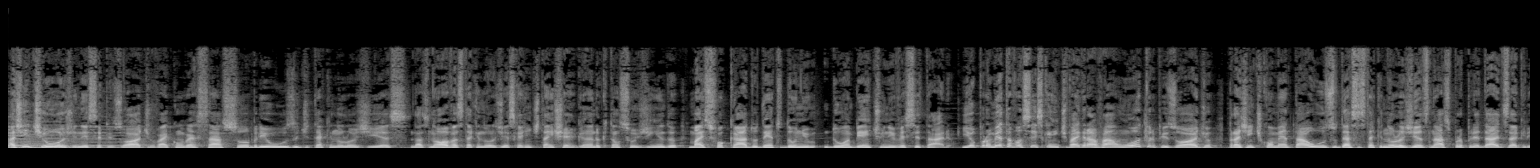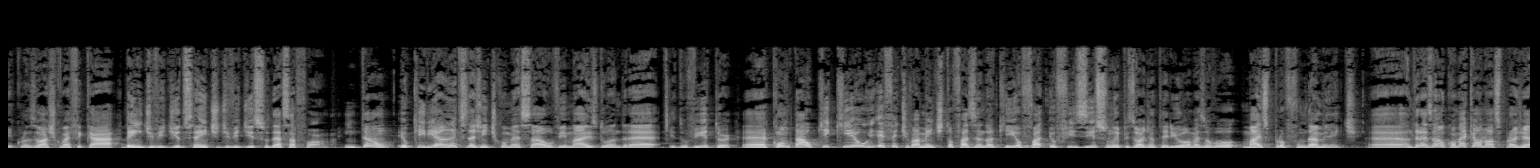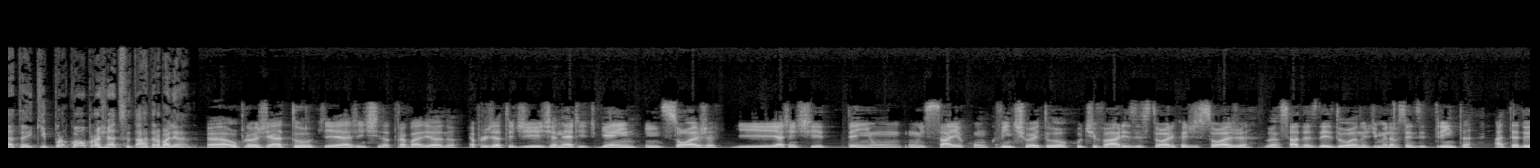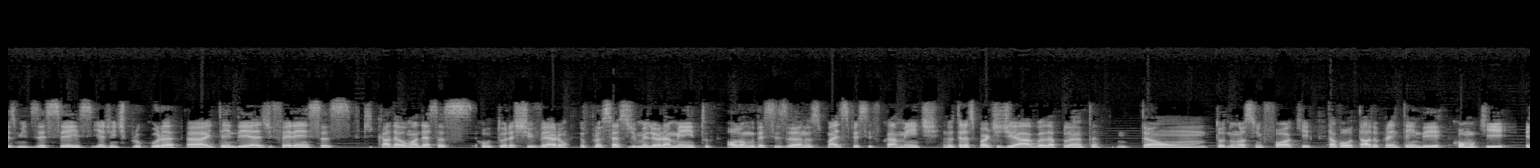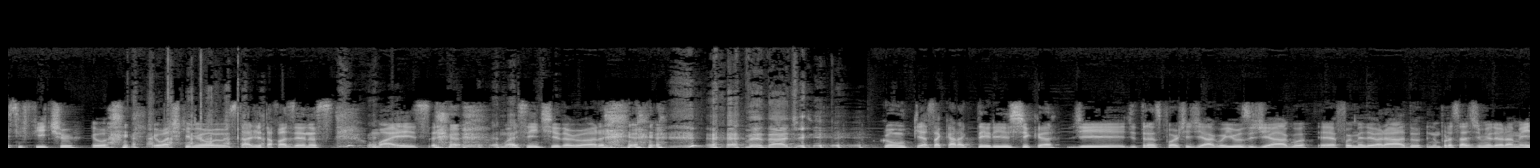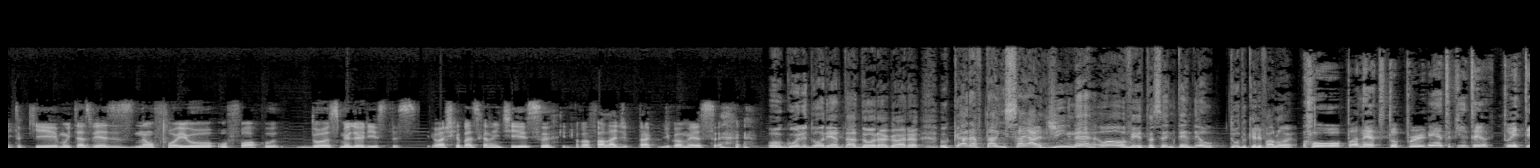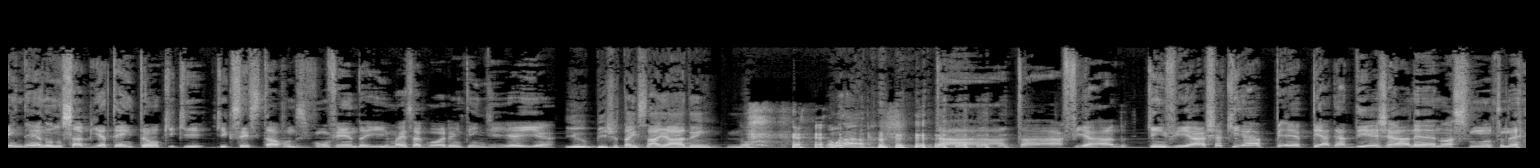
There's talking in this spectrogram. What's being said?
A gente hoje, nesse episódio, vai conversar sobre o uso de tecnologias, das novas tecnologias que a gente está enxergando, que estão surgindo, mais focado dentro do, do ambiente universitário. E eu prometo a vocês que a gente vai gravar um outro episódio para a gente comentar o uso dessas tecnologias nas propriedades agrícolas. Eu acho que vai ficar bem dividido se a gente dividir isso dessa forma. Então, eu queria, antes da gente começar a ouvir mais do André e do Vitor, é, contar o que, que eu efetivamente estou fazendo aqui. Eu, fa eu fiz isso no episódio anterior, mas eu vou mais profundamente. É, Andrezão, como é que é o nosso projeto aí? Que, qual é o projeto que você estava trabalhando? Uh, o projeto que a gente está trabalhando é o projeto de Genetic Gain em soja e a gente tem um, um, ensaio com 28 cultivares históricas de soja, lançadas desde o ano de 1930 até 2016, e a gente procura uh, entender as diferenças que cada uma dessas culturas tiveram no processo de melhoramento ao longo desses anos, mais especificamente no transporte de água da planta. Então, todo o nosso enfoque está voltado para entender como que esse feature, eu, eu acho que meu estágio está fazendo mais, mais sentido agora. É verdade. Como que essa característica de, de transporte de água e uso de água é, foi melhorado num processo de melhoramento que muitas vezes não foi o, o foco dos melhoristas. Eu acho que é basicamente isso que dá pra falar de, pra, de começo. Orgulho do orientador agora. O cara tá ensaiadinho, né? Ô, Vitor, você entendeu tudo que ele falou? Opa, Neto, tô por dentro aqui. Tô entendendo. Eu não sabia até então o que, que, que, que vocês estavam desenvolvendo aí, mas agora eu entendi aí, ó. E o bicho tá ensaiado, hein? No... Vamos lá. Tá, tá afiado. Quem vê acha que é, é PHD já, né, no assunto, né?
